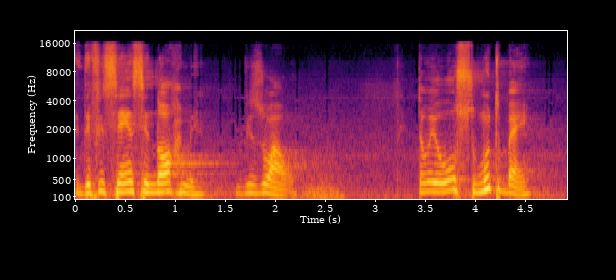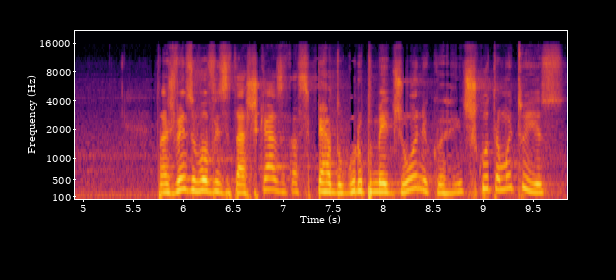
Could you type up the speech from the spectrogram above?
deficiência enorme visual. Então eu ouço muito bem. Às vezes eu vou visitar as casas, está se perto do grupo mediúnico, a gente escuta muito isso.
